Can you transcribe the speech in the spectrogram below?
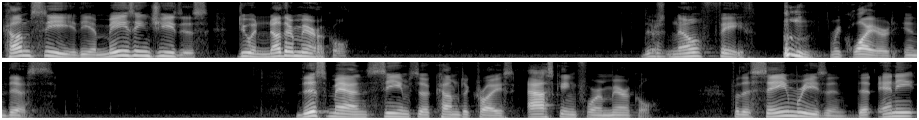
Come see the amazing Jesus do another miracle. There's no faith required in this. This man seems to have come to Christ asking for a miracle for the same reason that any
